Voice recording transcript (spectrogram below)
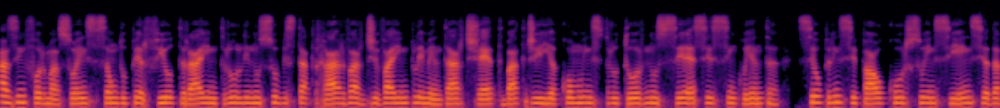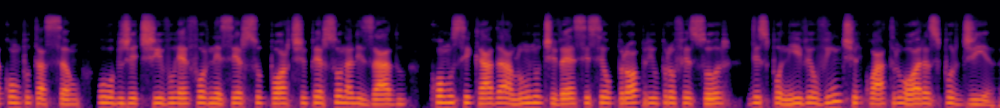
As informações são do perfil Try Trulli no Substack Harvard vai implementar Chatbot de IA como instrutor no CS50, seu principal curso em ciência da computação. O objetivo é fornecer suporte personalizado, como se cada aluno tivesse seu próprio professor, disponível 24 horas por dia.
